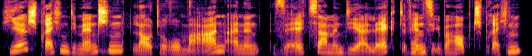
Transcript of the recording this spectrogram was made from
Hier sprechen die Menschen laut Roman einen seltsamen Dialekt, wenn sie überhaupt sprechen.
